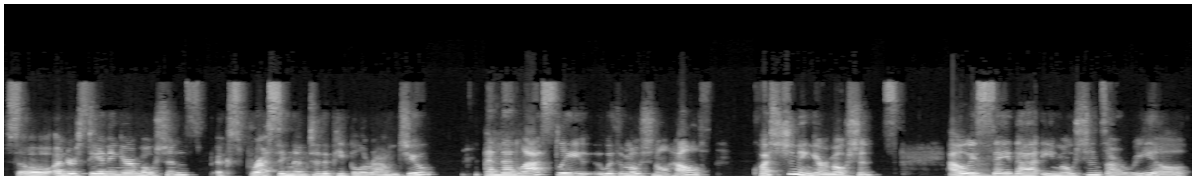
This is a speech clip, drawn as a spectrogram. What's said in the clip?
So, understanding your emotions, expressing them to the people around you. And then Mhm. lastly, with emotional health, questioning your emotions. I always Mm. say that emotions are real,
